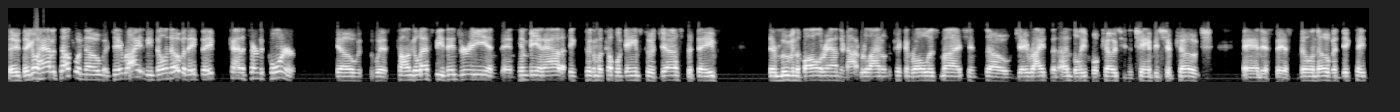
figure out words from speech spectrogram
they going to have a tough one though. Jay Wright, I mean Villanova, they they've kind of turned the corner. You know, with with Collin Gillespie's injury and, and him being out, I think it took them a couple of games to adjust, but they've they're moving the ball around. They're not relying on the pick and roll as much. And so Jay Wright's an unbelievable coach. He's a championship coach. And if, if Villanova dictates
